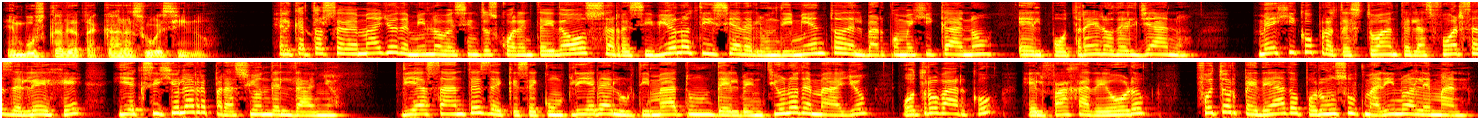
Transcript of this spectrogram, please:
en busca de atacar a su vecino. El 14 de mayo de 1942 se recibió noticia del hundimiento del barco mexicano El Potrero del Llano. México protestó ante las fuerzas del eje y exigió la reparación del daño. Días antes de que se cumpliera el ultimátum del 21 de mayo, otro barco, el Faja de Oro, fue torpedeado por un submarino alemán.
